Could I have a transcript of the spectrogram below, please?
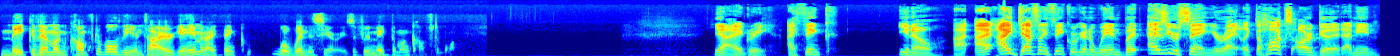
make them uncomfortable the entire game. And I think we'll win the series if we make them uncomfortable. Yeah, I agree. I think, you know, I, I, I definitely think we're going to win. But as you were saying, you're right. Like the Hawks are good. I mean,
